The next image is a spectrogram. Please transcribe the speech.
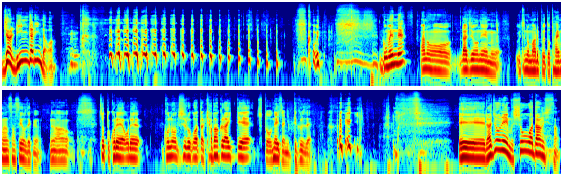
じゃあリンダリンダは？ごめん。ごめんね。あのー、ラジオネームうちのマルプーと対マンさせようぜくん。ちょっとこれ俺この収録終わったらキャバクラ行ってちょっとお姉ちゃんに行ってくるぜ。えー、ラジオネーム昭和男子さん、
